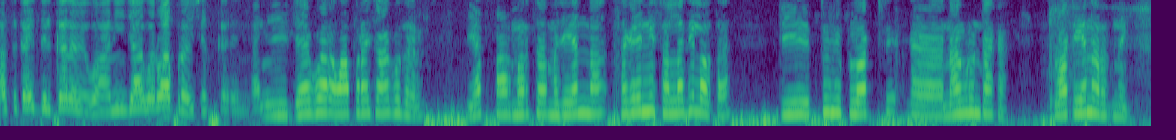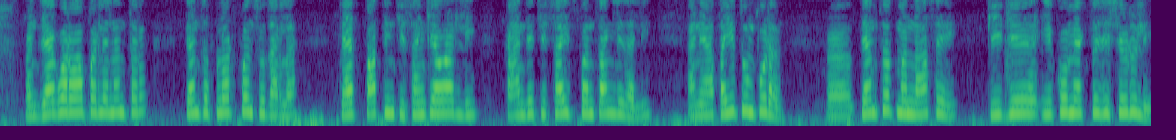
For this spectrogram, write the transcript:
असं काहीतरी करावे बुवा आणि जागवार वापरावे शेतकऱ्यांनी. आणि जॅगवार वापरायच्या अगोदर याच फार्मरचा म्हणजे यांना सगळ्यांनी सल्ला दिला होता की तुम्ही प्लॉट नांगरून टाका. प्लॉट येणारच नाही. पण जॅगवार वापरल्यानंतर त्यांचा प्लॉट पण सुधारला. त्यात पातींची संख्या वाढली कांद्याची साईज पण चांगली झाली आणि आता इथून पुढं त्यांचंच म्हणणं असं आहे की जे इकोमॅकचं जे शेड्यूल आहे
